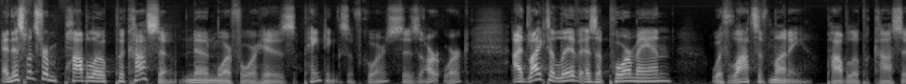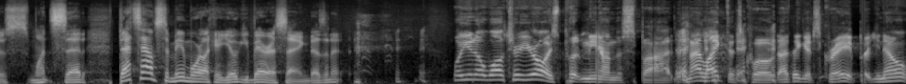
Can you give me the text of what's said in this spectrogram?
And this one's from Pablo Picasso, known more for his paintings, of course, his artwork. I'd like to live as a poor man with lots of money, Pablo Picasso once said. That sounds to me more like a Yogi Berra saying, doesn't it? Well, you know, Walter, you're always putting me on the spot, and I like this quote. I think it's great, but you know,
